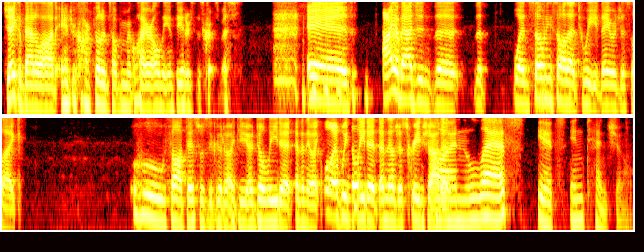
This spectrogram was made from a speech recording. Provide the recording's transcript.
Jacob Batalon, Andrew Garfield, and Tobey Maguire only in theaters this Christmas. And I imagine the the when Sony saw that tweet, they were just like, who thought this was a good idea? Delete it. And then they're like, well, if we delete it, then they'll just screenshot it. unless it's intentional.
